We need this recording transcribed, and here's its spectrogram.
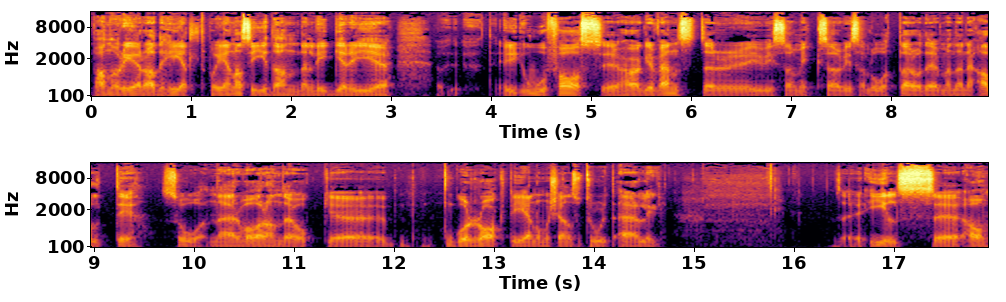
panorerad helt på ena sidan. Den ligger i, eh, i ofas, eh, höger-vänster i vissa mixar, vissa låtar. Och det, men den är alltid så närvarande och eh, går rakt igenom och känns otroligt ärlig. Eels, eh, ja.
